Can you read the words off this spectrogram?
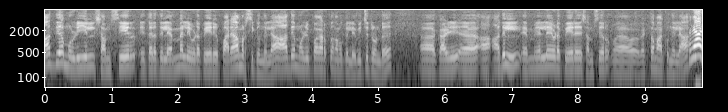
ആദ്യ മൊഴിയിൽ ഷംസീർ ഇത്തരത്തിൽ എം എൽ എയുടെ പേര് പരാമർശിക്കുന്നില്ല. ആദ്യ മൊഴി മൊഴിപ്പകർപ്പ് നമുക്ക് ലഭിച്ചിട്ടുണ്ട്. കഴി അതിൽ എം എൽ എയുടെ പേര് ഷംസീർ വ്യക്തമാക്കുന്നില്ല. ഞാൻ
